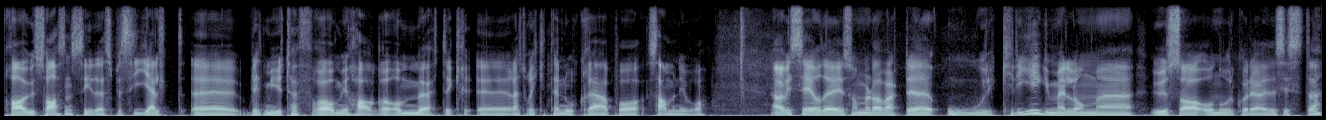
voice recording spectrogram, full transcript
fra USAs side spesielt eh, blitt mye tøffere og mye hardere å møte eh, retorikken til Nord-Korea på samme nivå. Ja, Vi ser jo det i sommer. Det har vært eh, ordkrig mellom eh, USA og Nord-Korea i det siste.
